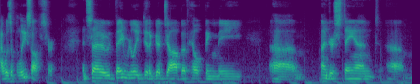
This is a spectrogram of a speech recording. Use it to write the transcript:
I was a police officer. And so they really did a good job of helping me um, understand um,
